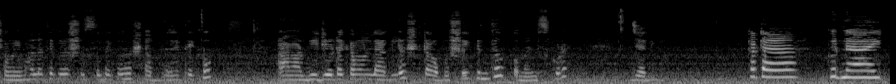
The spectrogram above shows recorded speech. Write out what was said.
সবাই ভালো থেকো, সুস্থ থেকো, সাবধানে থেকো। আর আমার ভিডিওটা কেমন লাগল সেটা অবশ্যই কিন্তু কমেন্টস করে জানি টাটা গুড নাইট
